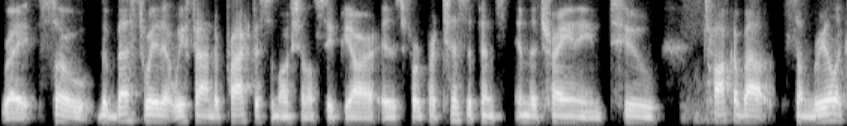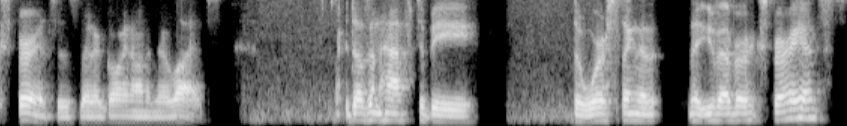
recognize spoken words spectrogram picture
right? So the best way that we found to practice emotional CPR is for participants in the training to talk about some real experiences that are going on in their lives. It doesn't have to be the worst thing that that you've ever experienced.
